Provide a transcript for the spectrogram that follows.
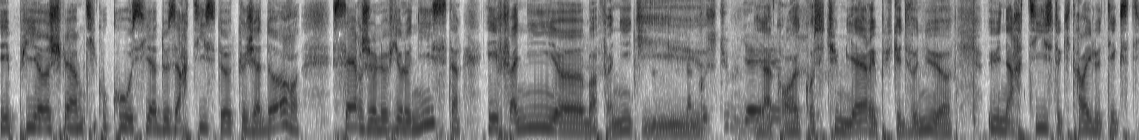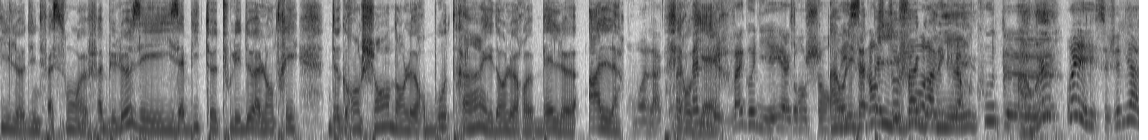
Et puis, euh, je fais un petit coucou aussi à deux artistes que j'adore, Serge le violoniste et Fanny, euh, bah, Fanny qui... La costumière. la co- costumière et puis qui est devenue euh, une artiste qui travaille le textile d'une façon euh, fabuleuse et ils habitent euh, tous les deux à l'entrée de Grandchamp dans leur beau train et dans leur euh, belle euh, halle. Voilà, Ferroviaire. appelle les wagonniers à Grandchamp. Ah, on Et les appelle les wagonniers. avec leur coup de... Ah ouais? Oui, c'est génial.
